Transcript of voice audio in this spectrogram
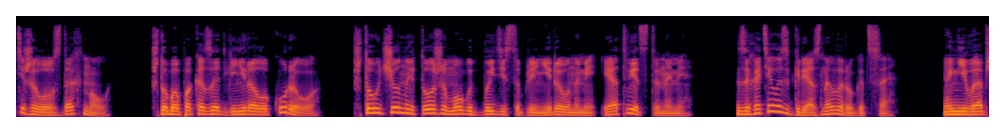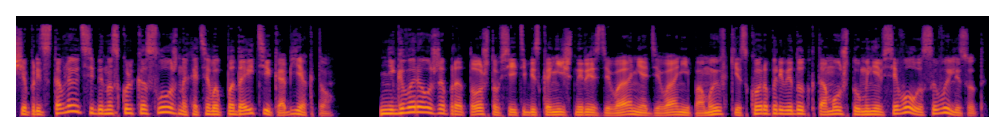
тяжело вздохнул. Чтобы показать генералу Курову, что ученые тоже могут быть дисциплинированными и ответственными. Захотелось грязно выругаться. Они вообще представляют себе, насколько сложно хотя бы подойти к объекту. Не говоря уже про то, что все эти бесконечные раздевания, одевания помывки скоро приведут к тому, что у меня все волосы вылезут.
